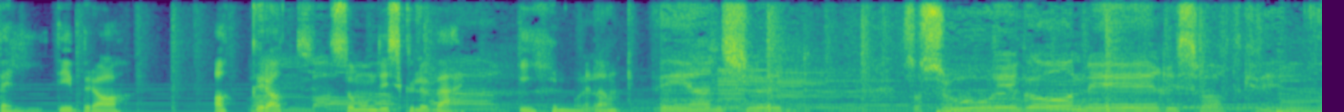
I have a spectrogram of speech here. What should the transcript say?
veldig bra, akkurat som om de skulle vært i himmelen. Så solen går ned i svart-hvitt.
